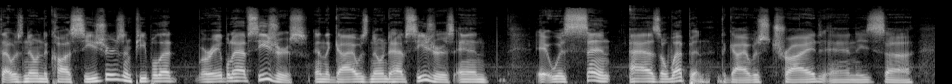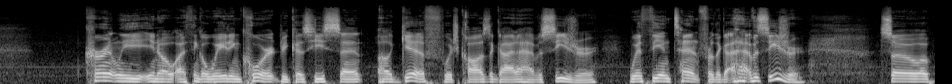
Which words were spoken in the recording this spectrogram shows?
that was known to cause seizures and people that are able to have seizures. And the guy was known to have seizures, and it was sent as a weapon. The guy was tried, and he's uh, currently, you know, I think awaiting court because he sent a GIF which caused the guy to have a seizure with the intent for the guy to have a seizure. So,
